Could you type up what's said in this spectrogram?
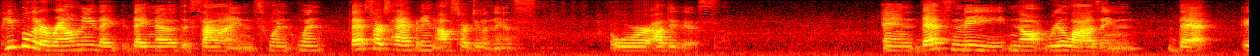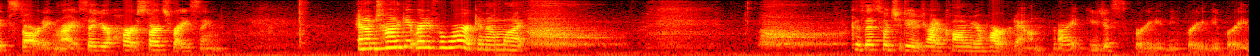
people that are around me, they they know the signs. When when that starts happening, I'll start doing this or I'll do this. And that's me not realizing that it's starting, right? So your heart starts racing. And I'm trying to get ready for work, and I'm like, because that's what you do, to try to calm your heart down, right? You just breathe, you breathe, you breathe.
